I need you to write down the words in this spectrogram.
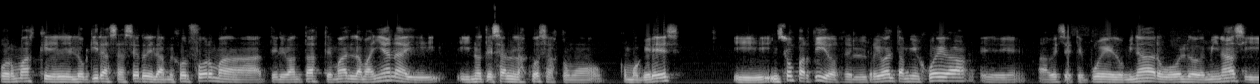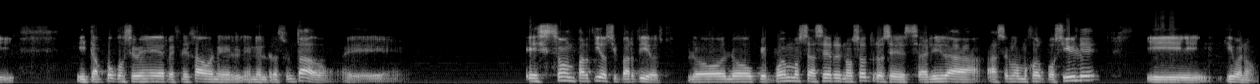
por más que lo quieras hacer de la mejor forma, te levantaste mal la mañana y, no te salen las cosas como, como querés. Y, son partidos, el rival también juega, eh, a veces te puede dominar o vos lo dominás y, tampoco se ve reflejado en el, en el resultado son partidos y partidos. Lo, que podemos hacer nosotros es salir a, hacer lo mejor posible y, bueno,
